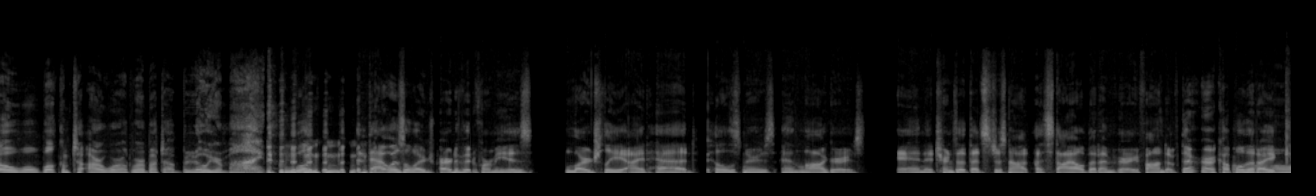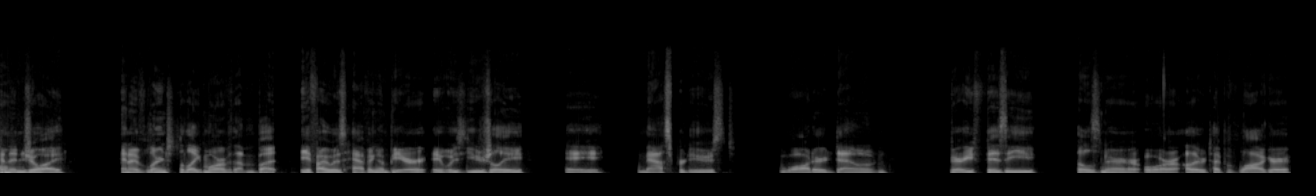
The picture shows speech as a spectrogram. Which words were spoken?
oh well, welcome to our world. We're about to blow your mind. Well, that was a large part of it for me is largely I'd had pilsners and lagers and it turns out that's just not a style that I'm very fond of. There are a couple that I can enjoy and I've learned to like more of them, but if I was having a beer, it was usually a mass-produced, watered down, very fizzy pilsner or other type of lager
